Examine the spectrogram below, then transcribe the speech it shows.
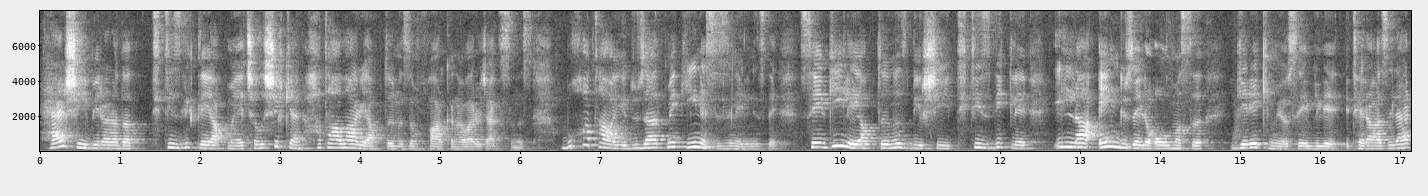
Her şeyi bir arada titizlikle yapmaya çalışırken hatalar yaptığınızın farkına varacaksınız. Bu hatayı düzeltmek yine sizin elinizde. Sevgiyle yaptığınız bir şeyi titizlikle illa en güzeli olması gerekmiyor sevgili teraziler.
